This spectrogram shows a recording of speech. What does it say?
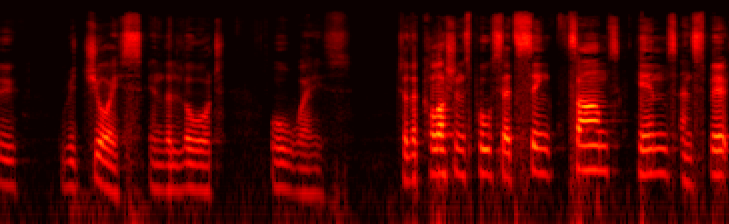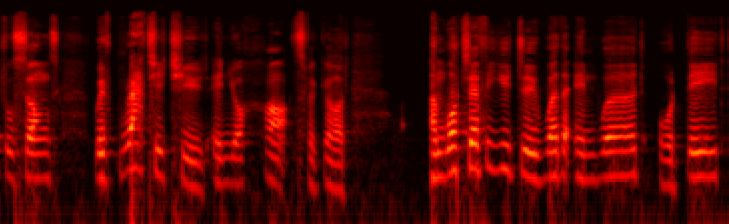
to rejoice in the Lord always. To the Colossians, Paul said, Sing psalms, hymns, and spiritual songs with gratitude in your hearts for God. And whatever you do, whether in word or deed,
